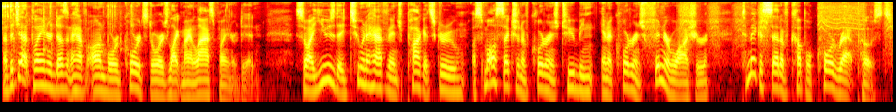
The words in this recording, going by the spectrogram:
Now the Jet planer doesn't have onboard cord storage like my last planer did, so I used a 2.5 inch pocket screw, a small section of quarter inch tubing, and a quarter inch fender washer to make a set of couple cord wrap posts.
